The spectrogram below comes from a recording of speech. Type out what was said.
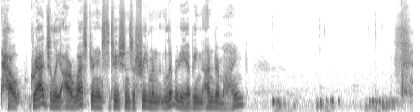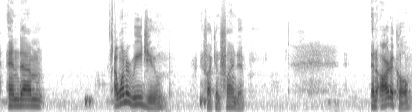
how gradually our Western institutions of freedom and liberty have been undermined. And um, I want to read you, if I can find it, an article.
